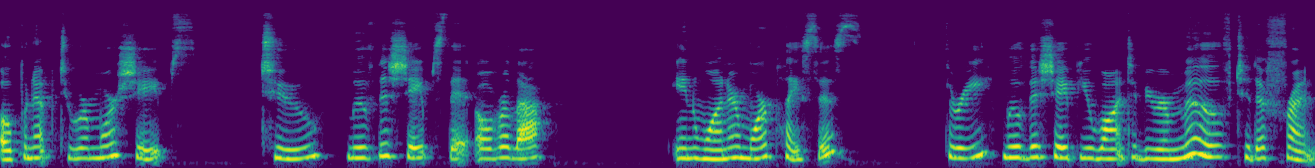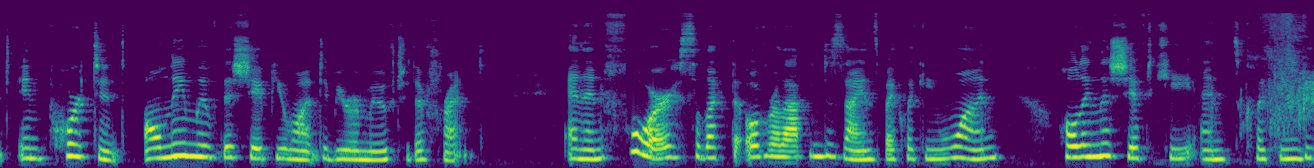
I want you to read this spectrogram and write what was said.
open up two or more shapes. Two, move the shapes that overlap in one or more places. Three, move the shape you want to be removed to the front. Important, only move the shape you want to be removed to the front. And then four, select the overlapping designs by clicking one, holding the shift key and clicking the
